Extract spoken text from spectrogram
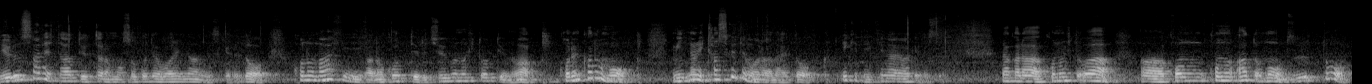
許されたって言ったらもうそこで終わりなんですけれどこの麻痺が残っている中部の人っていうのはこれからもみんなに助けてもらわないと生きていけないわけです。だからこの人はあこのこの後もずっと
